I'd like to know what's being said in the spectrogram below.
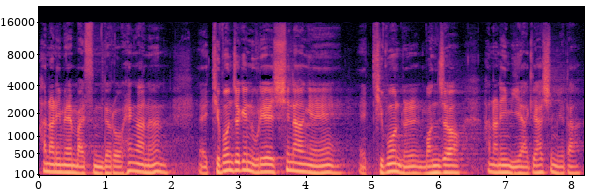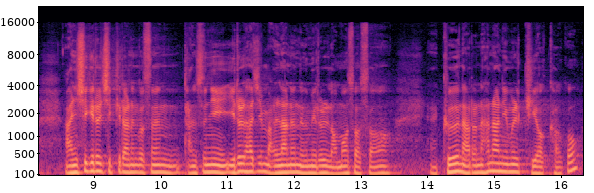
하나님의 말씀대로 행하는 기본적인 우리의 신앙의 기본을 먼저 하나님 이야기하십니다. 안식일을 지키라는 것은 단순히 일을 하지 말라는 의미를 넘어서서 그 날은 하나님을 기억하고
